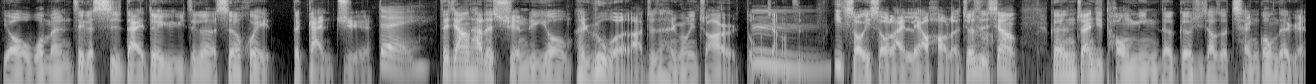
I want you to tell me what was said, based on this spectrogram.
有我们这个世代对于这个社会的感觉，对，再加上它的旋律又很入耳啦，就是很容易抓耳朵这样子。嗯、一首一首来聊好了，就是像跟专辑同名的歌曲叫做《成功的人》，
